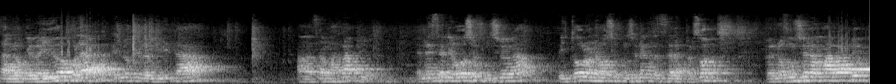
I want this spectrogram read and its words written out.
Sea, lo que lo ayuda a volar es lo que lo limita a avanzar más rápido. En este negocio funciona, y todos los negocios funcionan gracias a las personas, pero no funcionan más rápido,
